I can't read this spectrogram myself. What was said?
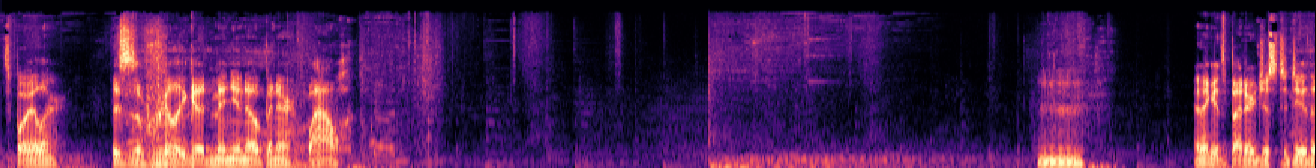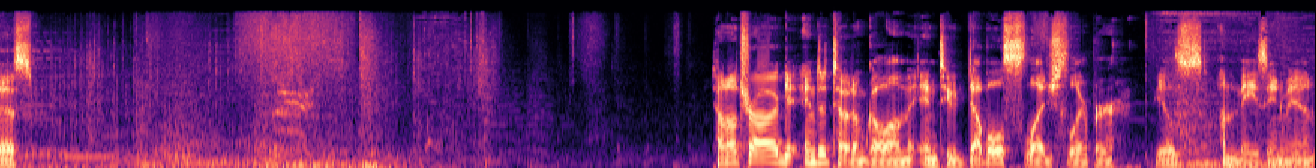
Spoiler. This is a really good minion opener. Wow. Hmm. I think it's better just to do this. Tunnel Trogg into Totem Golem into double Sludge Slurper. Feels amazing, man.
